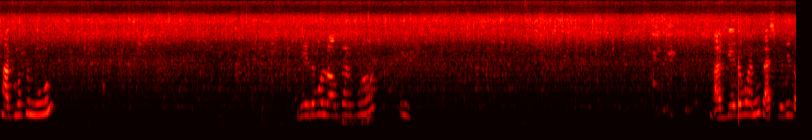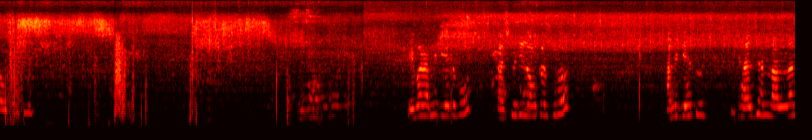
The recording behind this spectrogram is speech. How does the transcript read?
স্বাদ মতো নুন। দিয়ে দেবো লঙ্কার গুঁড়ো। আর দিয়ে দেবো আমি কাশ্মীরি লঙ্কার গুঁড়ো। এবার আমি দিয়ে দেবো কাশ্মীরি লঙ্কার গুঁড়ো। আমি যেহেতু ঝাল ঝাল লাল লাল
